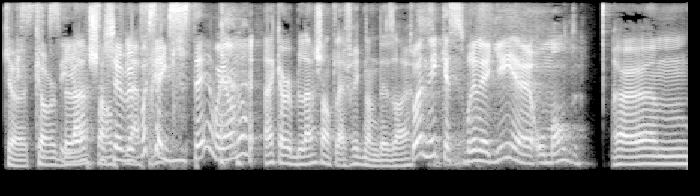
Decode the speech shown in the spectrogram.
qu'un C'est blanc chante Je savais pas que ça l'Afrique. existait, voyons donc. Hein, qu'un blanc chante l'Afrique dans le désert. Toi, Nick, qu'est-ce que tu voudrais léguer euh, au monde? Euh,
